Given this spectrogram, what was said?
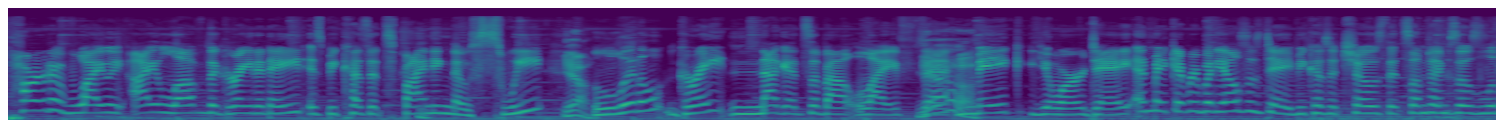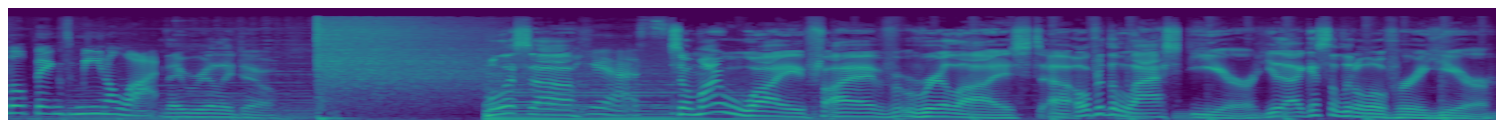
part of why we, I love the graded eight is because it's finding those sweet Yeah. little great nuggets about life that Yeah. make your day and make everybody else's day because it shows that sometimes those little things mean a lot. They really do. Melissa. Yes. So my wife, I've realized uh, over the last year, I guess a little over a year,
